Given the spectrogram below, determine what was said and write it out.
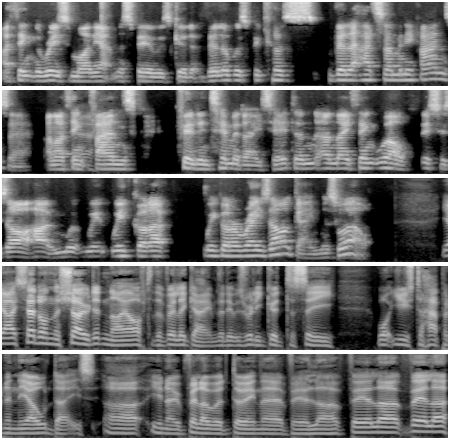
I think the reason why the atmosphere was good at Villa was because Villa had so many fans there, and I think Yeah. fans feel intimidated and, and they think, well, this is our home. We, we, we've got to we've got to raise our game as well. Yeah, I said on the show, didn't I, after the Villa game, that it was really good to see what used to happen in the old days. Uh, you know, Villa were doing their Villa, Villa, Villa.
